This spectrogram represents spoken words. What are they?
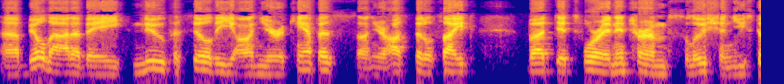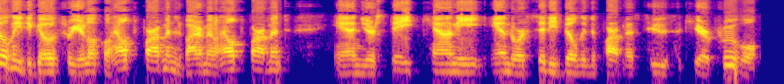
uh, build out of a new facility on your campus, on your hospital site, but it's for an interim solution. You still need to go through your local health department, environmental health department, and your state, county, and or city building departments to secure approval.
